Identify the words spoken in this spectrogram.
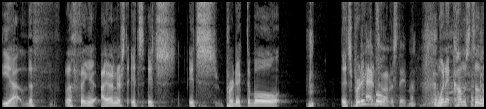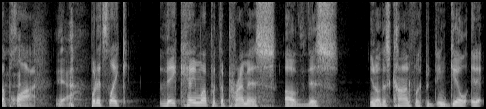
Yeah, the th- the thing is, I understand. It's it's it's predictable. It's predictable. That's an understatement. when it comes to the plot. Yeah. but it's like they came up with the premise of this you know this conflict in guilt and it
